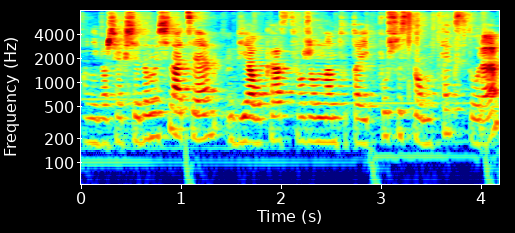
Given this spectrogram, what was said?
ponieważ jak się domyślacie, białka stworzą nam tutaj puszystą teksturę.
